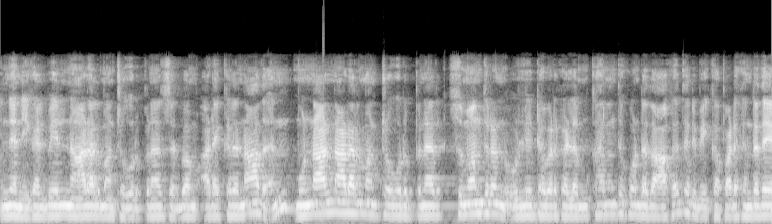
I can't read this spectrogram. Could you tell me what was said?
இந்த நிகழ்வில் நாடாளுமன்ற உறுப்பினர் செல்வம் அடைக்கலநாதன் முன்னாள் நாடாளுமன்ற உறுப்பினர் சுமந்திரன் உள்ளிட்டவர்களும் கலந்து கொண்டதாக தெரிவிக்கப்படுகின்றது.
